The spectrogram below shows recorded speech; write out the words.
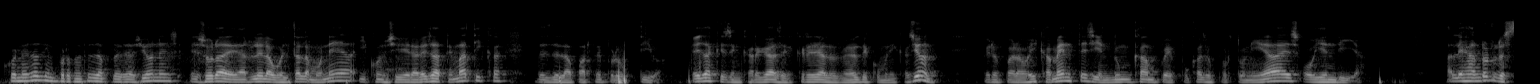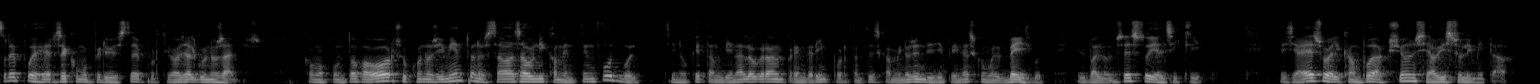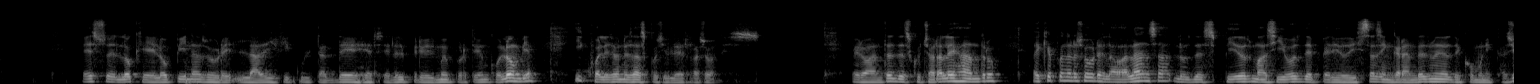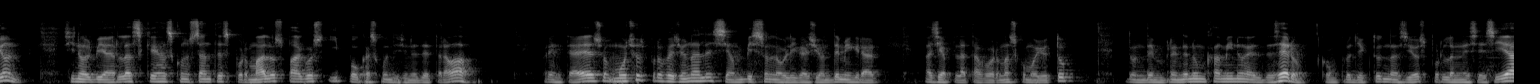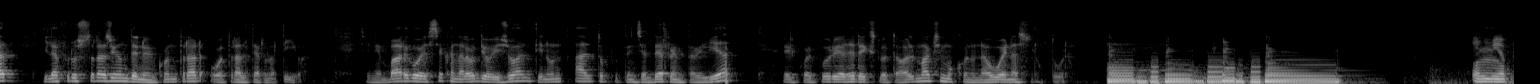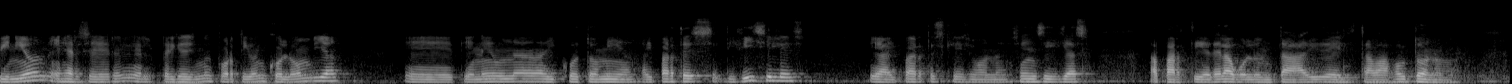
Con esas importantes apreciaciones es hora de darle la vuelta a la moneda y considerar esa temática desde la parte productiva, esa que se encarga de hacer crecer a los medios de comunicación, pero paradójicamente siendo un campo de pocas oportunidades hoy en día. Alejandro Restrepo ejerce como periodista deportivo hace algunos años. Como punto a favor, su conocimiento no está basado únicamente en fútbol, sino que también ha logrado emprender importantes caminos en disciplinas como el béisbol, el baloncesto y el ciclismo. Pese a eso, el campo de acción se ha visto limitado. Esto es lo que él opina sobre la dificultad de ejercer el periodismo deportivo en Colombia y cuáles son esas posibles razones. Pero antes de escuchar a Alejandro, hay que poner sobre la balanza los despidos masivos de periodistas en grandes medios de comunicación, sin olvidar las quejas constantes por malos pagos y pocas condiciones de trabajo. Frente a eso, muchos profesionales se han visto en la obligación de emigrar hacia plataformas como YouTube, donde emprenden un camino desde cero, con proyectos nacidos por la necesidad y la frustración de no encontrar otra alternativa. Sin embargo, este canal audiovisual tiene un alto potencial de rentabilidad, el cual podría ser explotado al máximo con una buena estructura. En mi opinión, ejercer el periodismo deportivo en Colombia eh, tiene una dicotomía. Hay partes difíciles y hay partes que son sencillas a partir de la voluntad y del trabajo autónomo.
